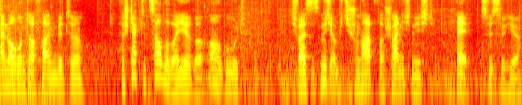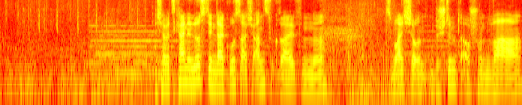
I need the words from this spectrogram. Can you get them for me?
Einmal runterfallen, bitte. Verstärkte Zauberbarriere. Oh, gut. Ich weiß jetzt nicht, ob ich die schon habe. Wahrscheinlich nicht. Hey, was willst du hier? Ich habe jetzt keine Lust, den da großartig anzugreifen, ne? Zumal ich da unten bestimmt auch schon war.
